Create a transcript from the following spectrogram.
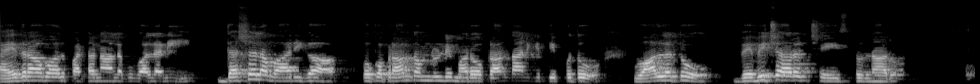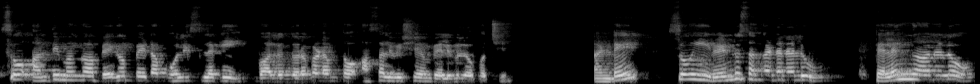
హైదరాబాద్ పట్టణాలకు వాళ్ళని దశల వారీగా ఒక ప్రాంతం నుండి మరో ప్రాంతానికి తిప్పుతూ వాళ్ళతో వ్యభిచారం చేయిస్తున్నారు. సో అంతిమంగా బేగంపేట పోలీసులకి వాళ్ళు దొరకడంతో అసలు విషయం వెలుగులోకి వచ్చింది. అంటే సో ఈ రెండు సంఘటనలు తెలంగాణలో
